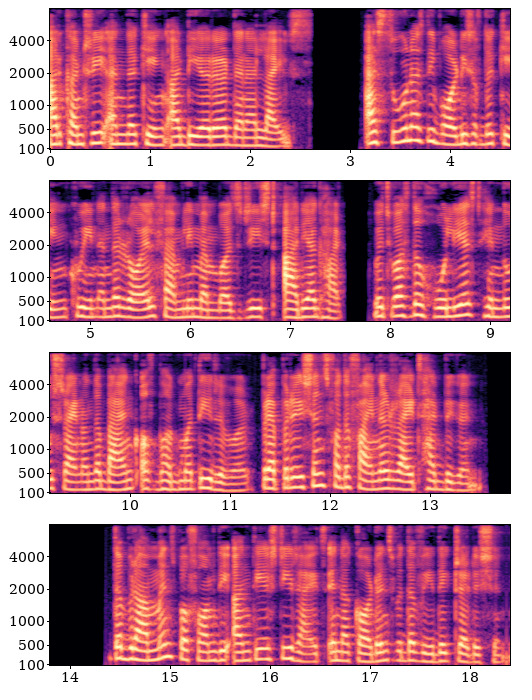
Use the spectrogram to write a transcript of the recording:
Our country and the king are dearer than our lives. As soon as the bodies of the king, queen, and the royal family members reached Arya Ghat, which was the holiest Hindu shrine on the bank of Bhagmati River, preparations for the final rites had begun. The Brahmins performed the Antyeshti rites in accordance with the Vedic tradition.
